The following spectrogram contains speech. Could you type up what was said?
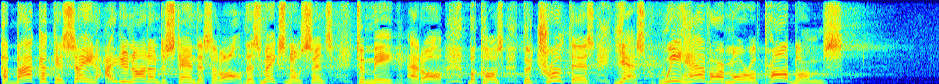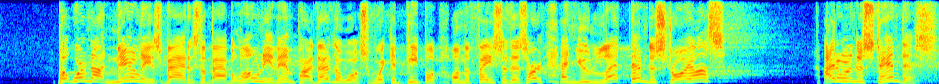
Habakkuk is saying, I do not understand this at all. This makes no sense to me at all. Because the truth is, yes, we have our moral problems, but we're not nearly as bad as the Babylonian Empire. They're the most wicked people on the face of this earth, and you let them destroy us? I don't understand this.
